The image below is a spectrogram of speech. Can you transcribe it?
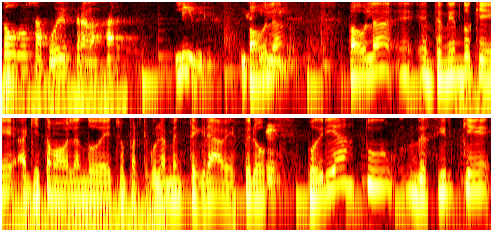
todos a poder trabajar libres y Paola, Paola, eh, entendiendo que aquí estamos hablando de hechos particularmente graves, pero ¿podrías tú decir que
